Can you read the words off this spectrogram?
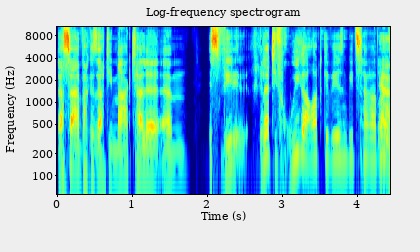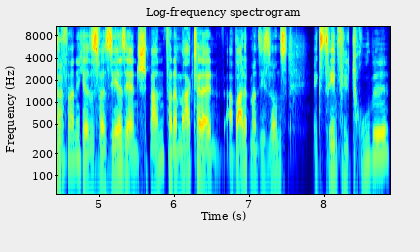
das sei einfach gesagt, die Markthalle, ähm, ist relativ ruhiger Ort gewesen, bizarrerweise, ja. fand ich. Also es war sehr, sehr entspannt. Von der Markthalle erwartet man sich sonst extrem viel Trubel.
